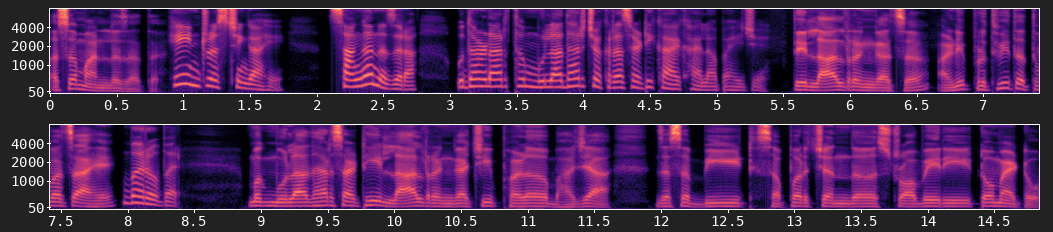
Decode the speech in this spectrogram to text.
असं मानलं जातं. हे इंटरेस्टिंग आहे. सांगा ना जरा उदाहरणार्थ मुलाधार चक्रासाठी काय खायला पाहिजे? ते लाल रंगाचं आणि पृथ्वी तत्वाचं आहे. बरोबर. मग मुलाधारसाठी लाल रंगाची फळं भाज्या जसं बीट सफरचंद स्ट्रॉबेरी टोमॅटो.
